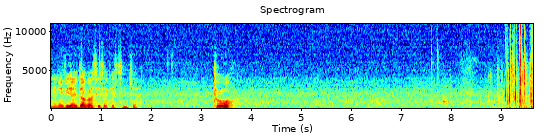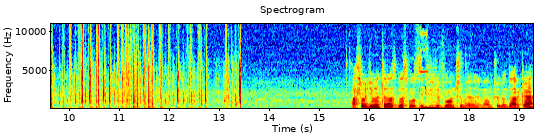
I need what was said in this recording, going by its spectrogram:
Nie, nie widać, dobra, jest takie scencie. Tu. A sprawdzimy teraz bez muzyki, że wyłączymy, mam przeglądarkę.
